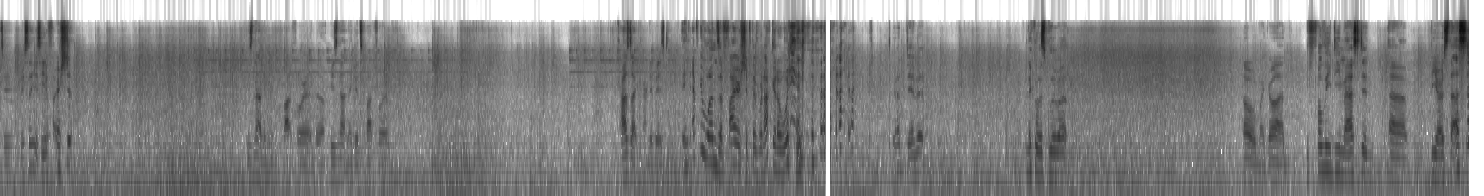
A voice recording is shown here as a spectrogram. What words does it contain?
Seriously? Is he a fire ship? He's not in a good spot for it, though. He's not in a good spot for it. Kazakh kind of is. If everyone's a fire ship, then we're not gonna win. God damn it. Nicholas blew up. Oh my god. He fully demasted uh, BR Stas.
